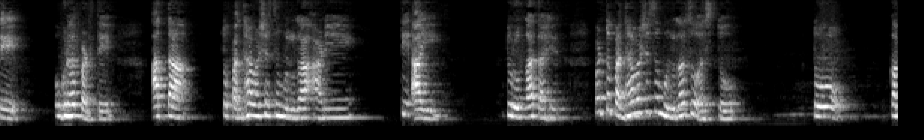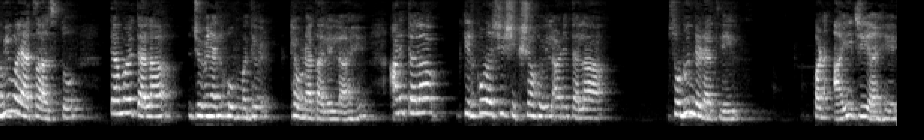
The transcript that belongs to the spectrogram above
ते उघडं पडते. आता तो पंधरा वर्षाचा मुलगा आणि ती आई तुरुंगात आहेत. पण तो पंधरा वर्षाचा मुलगा जो असतो तो कमी वयाचा असतो त्यामुळे त्याला ज्युवेनाईल होममध्ये ठेवण्यात आलेलं आहे. आणि त्याला किरकोळ अशी शिक्षा होईल आणि त्याला सोडून देण्यात येईल. पण आई जी आहे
